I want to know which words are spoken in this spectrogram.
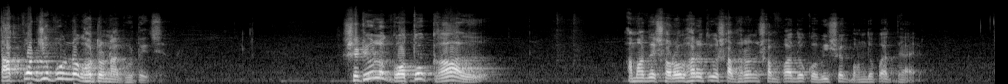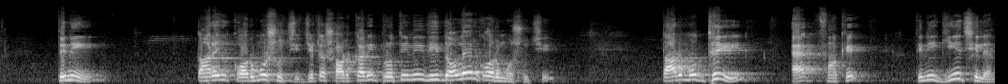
তাৎপর্যপূর্ণ ঘটনা ঘটেছে। সেটি হলো গতকাল আমাদের সর্বভারতীয় সাধারণ সম্পাদক অভিষেক বন্দ্যোপাধ্যায়, তিনি তার এই কর্মসূচি, যেটা সরকারি প্রতিনিধি দলের কর্মসূচি, তার মধ্যেই এক ফাঁকে তিনি গিয়েছিলেন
